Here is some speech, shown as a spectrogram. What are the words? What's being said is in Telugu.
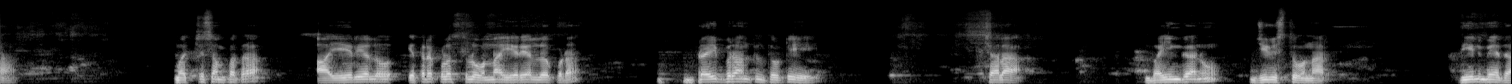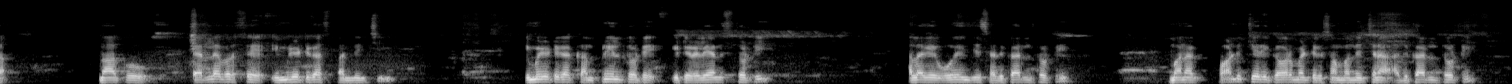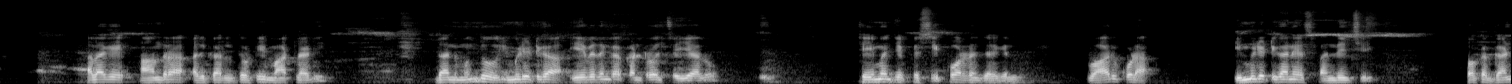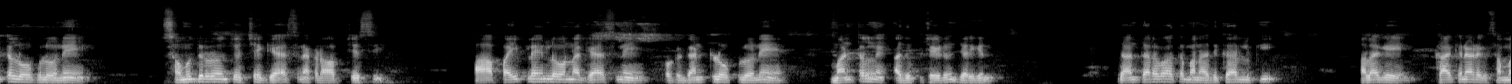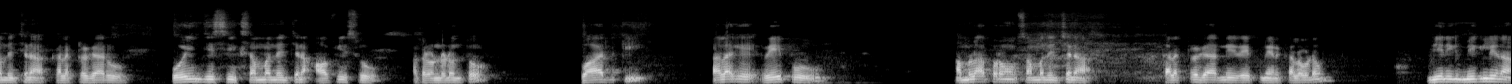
మత్స్య సంపద ఆ ఏరియాలో ఇతర కులస్తులు ఉన్న ఏరియాల్లో కూడా భయభ్రాంతులతోటి చాలా భయంగాను జీవిస్తూ ఉన్నారు. దీని మీద నాకు ఎర్లెవర్సే ఇమ్మీడియట్గా స్పందించి ఇమ్మీడియట్గా కంపెనీలతోటి ఇటు రిలయన్స్ తోటి అలాగే ఓఎన్జీసీ అధికారులతోటి మన పాండిచ్చేరి గవర్నమెంట్కి సంబంధించిన అధికారులతోటి అలాగే ఆంధ్ర అధికారులతోటి మాట్లాడి దాని ముందు ఇమ్మీడియట్గా ఏ విధంగా కంట్రోల్ చేయాలో చేయమని చెప్పేసి కోరడం జరిగింది. వారు కూడా ఇమ్మీడియట్గానే స్పందించి ఒక గంట లోపులోనే సముద్రంలోంచి వచ్చే గ్యాస్ని అక్కడ ఆఫ్ చేసి ఆ పైప్ లైన్లో ఉన్న గ్యాస్ని ఒక గంట లోపులోనే మంటల్ని అదుపు చేయడం జరిగింది. దాని తర్వాత మన అధికారులకి అలాగే కాకినాడకి సంబంధించిన కలెక్టర్ గారు ఓఎన్జీసీకి సంబంధించిన ఆఫీసు అక్కడ ఉండడంతో వారికి అలాగే రేపు అమలాపురం సంబంధించిన కలెక్టర్ గారిని రేపు నేను కలవడం దీనికి మిగిలిన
